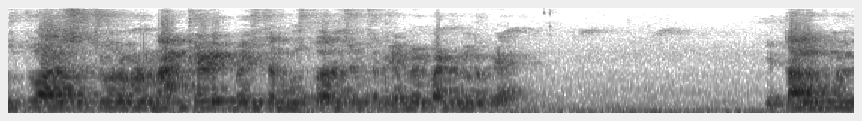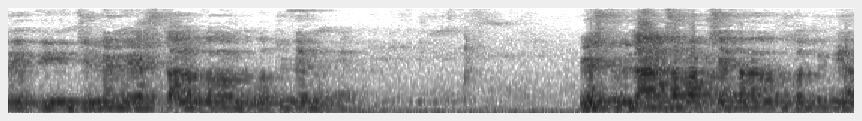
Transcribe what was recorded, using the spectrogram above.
ಉಸ್ತುವಾರಿ ಸಚಿವರುಗಳು, ನಾನು ಕೇಳಿಕ್ ಬಯಸ್ತೇನೆ, ಉಸ್ತುವಾರಿ ಸಚಿವರು ಎಂ. ಬಿ ಪಾಟೀಲ್ರಿಗೆ ಈ ತಾಲೂಕಿನಲ್ಲಿ, ಈ ಜಿಲ್ಲೆಯಲ್ಲಿ ಎಷ್ಟು ತಾಲೂಕು ಅಂತ ಗೊತ್ತಿದೆ ನಿಮಗೆ? ಎಷ್ಟು ವಿಧಾನಸಭಾ ಕ್ಷೇತ್ರ ಅಂತ ಗೊತ್ತಿದೆಯಾ?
